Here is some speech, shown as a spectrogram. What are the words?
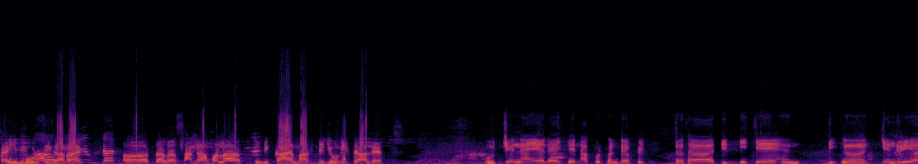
काही मूर्तिकार आहेत. दादा सांगा मला तुम्ही काय मागणी घेऊन इथे आले आहेत? उच्च न्यायालयाचे नागपूर खंडपीठ तथा दिल्लीचे केंद्रीय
